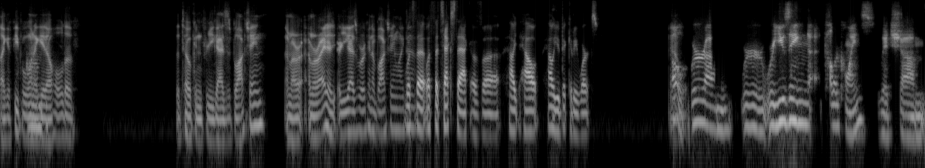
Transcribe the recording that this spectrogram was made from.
Like if people want to Um, get a hold of the token for you guys' blockchain, am I am I right? Are, are you guys working a blockchain like What's that? the what's the tech stack of uh, how how how Ubitquity works? Yeah. Oh, we're um, we're we're using Color Coins, which um,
